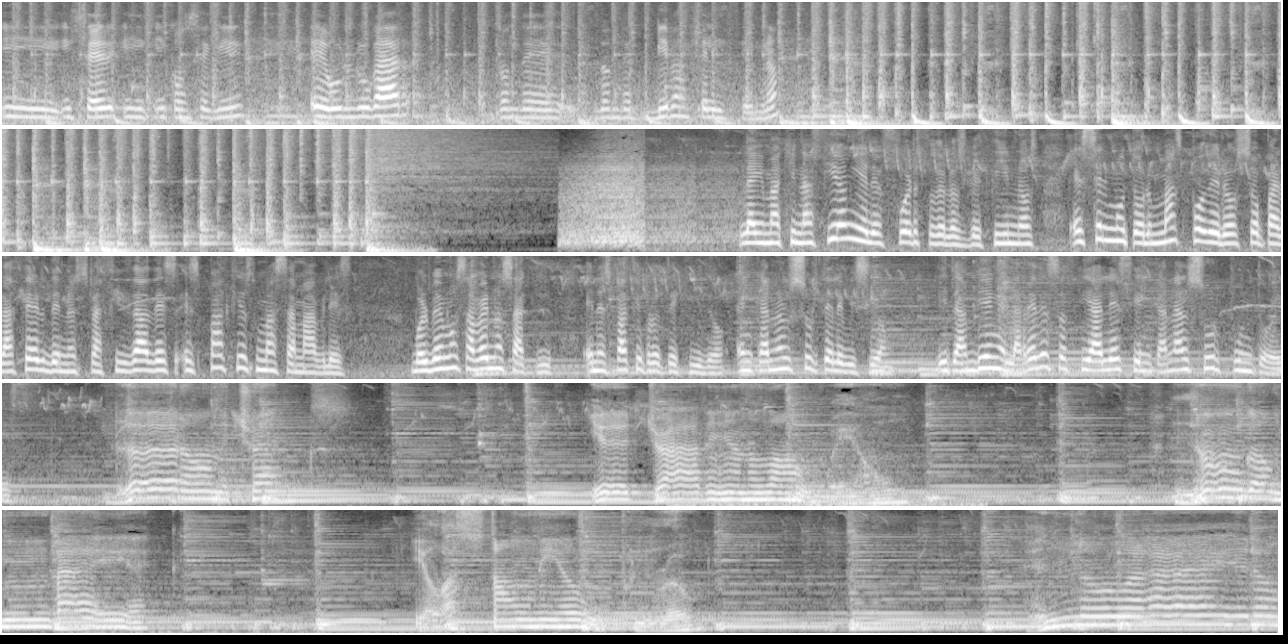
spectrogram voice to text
y, ser y conseguir es un lugar donde, donde vivan felices, ¿no? La imaginación y el esfuerzo de los vecinos es el motor más poderoso para hacer de nuestras ciudades espacios más amables. Volvemos a vernos aquí, en Espacio Protegido, en Canal Sur Televisión y también en las redes sociales y en canalsur.es. You're driving a long way home. No going back. You're lost on the open road. And no, I don't.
